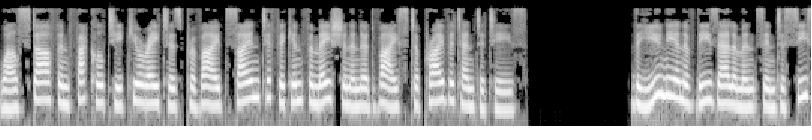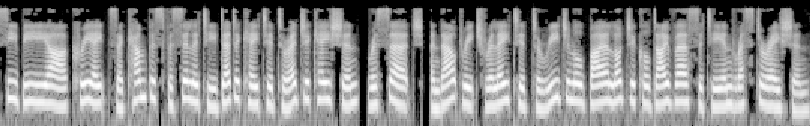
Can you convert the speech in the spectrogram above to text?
while staff and faculty curators provide scientific information and advice to private entities. The union of these elements into CCBER creates a campus facility dedicated to education, research, and outreach related to regional biological diversity and restoration.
